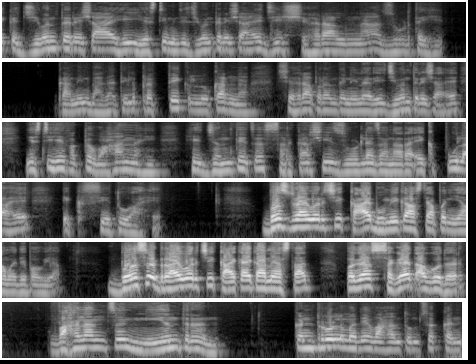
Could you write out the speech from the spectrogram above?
एक जिवंत रेषा आहे. ही एस टी म्हणजे जिवंत रेषा आहे जी शहरांना जोडते ही. ग्रामीण भागातील प्रत्येक लोकांना शहरापर्यंत नेणारी ही जिवंत रेषा आहे. एस टी हे फक्त वाहन नाही हे जनतेचं सरकारशी जोडल्या जाणारा एक पूल आहे एक सेतू आहे. बस ड्रायव्हरची काय भूमिका असते आपण यामध्ये पाहूया. बस ड्रायव्हरची काय काय कामे असतात? बघा सगळ्यात अगोदर वाहनांचं नियंत्रण कंट्रोलमध्ये वाहन तुमचं कन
